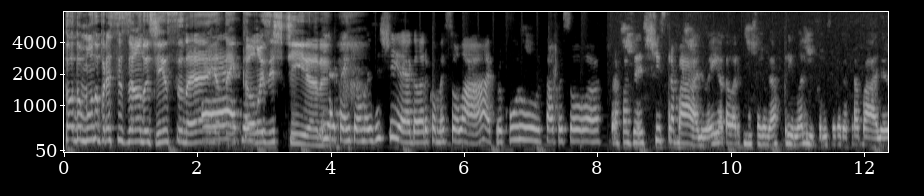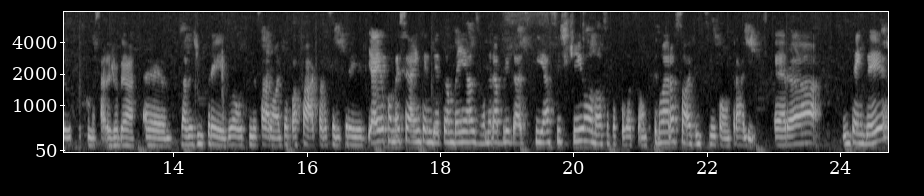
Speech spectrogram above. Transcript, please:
Todo mundo precisando disso, né? É, e até que- então não existia, né? E até então não existia. Aí a galera começou lá, ah, procuro tal pessoa pra fazer X trabalho. Aí a galera começou a jogar frilo ali, começou a jogar trabalho. Começaram a jogar é, vaga de emprego, outros começaram a desabafar que tava sem emprego. E aí eu comecei a entender também as vulnerabilidades que assistiam a nossa população, porque não era só a gente se encontrar ali. Era entender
